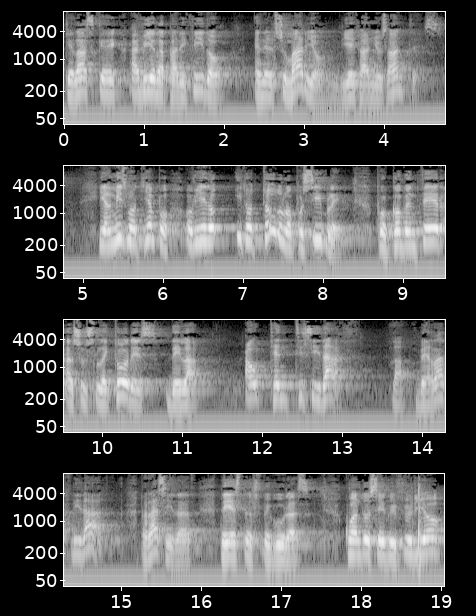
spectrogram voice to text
que las que habían aparecido en el sumario diez años antes. Y al mismo tiempo, Oviedo hizo todo lo posible por convencer a sus lectores de la autenticidad, la veracidad, veracidad de estas figuras cuando se refirió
